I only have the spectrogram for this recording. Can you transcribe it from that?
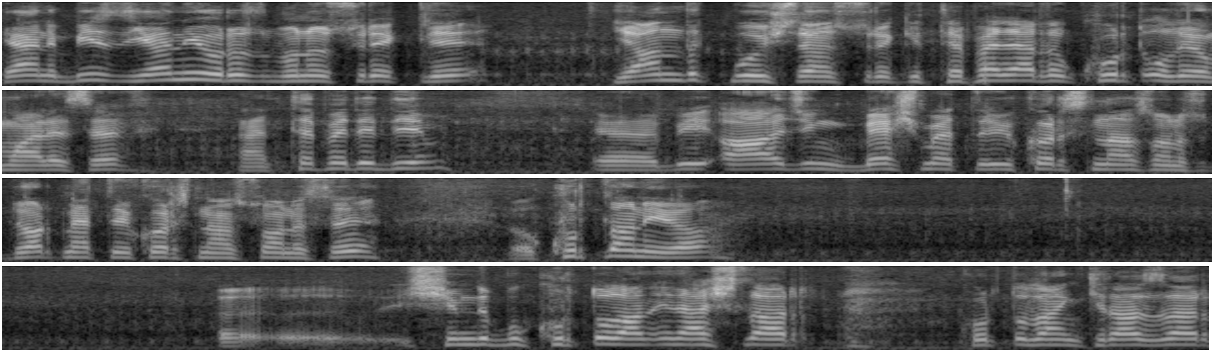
Yani biz yanıyoruz bunu sürekli. Yandık bu işten sürekli. Tepelerde kurt oluyor maalesef. Yani tepe dediğim e, bir ağacın 5 metre yukarısından sonrası, 4 metre yukarısından sonrası e, kurtlanıyor. E, Şimdi bu kurtlu olan ilaçlar, kurtlu olan kirazlar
